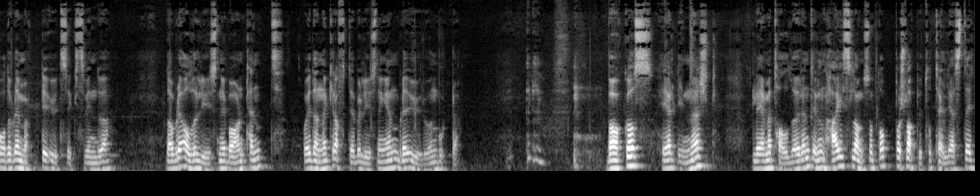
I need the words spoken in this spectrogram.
og det ble mørkt i utsiktsvinduet. Da ble alle lysene i baren tent, og i denne kraftige belysningen ble uroen borte. Bak oss, helt innerst, gled metalldøren til en heis langsomt opp og slapp ut hotellgjester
